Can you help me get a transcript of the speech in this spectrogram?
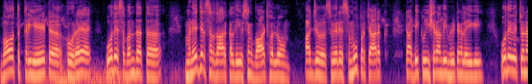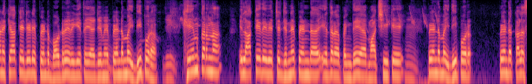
ਬਹੁਤ ਕ੍ਰੀਏਟ ਹੋ ਰਹੇ ਹੈ। ਉਹਦੇ ਸੰਬੰਧਤ ਮੈਨੇਜਰ ਸਰਦਾਰ ਕੁਲਦੀਪ ਸਿੰਘ ਬਾਠ ਵੱਲੋਂ ਅੱਜ ਸਵੇਰੇ ਸਮੂਹ ਪ੍ਰਚਾਰਕ ਢਾਡੀ ਕਵੀਸ਼ਰਾਂ ਦੀ ਮੀਟਿੰਗ ਲਈ ਗਈ। ਉਹਦੇ ਵਿੱਚ ਉਹਨਾਂ ਨੇ ਕਿਹਾ ਕਿ ਜਿਹੜੇ ਪਿੰਡ ਬਾਰਡਰ ਏਰੀਏ ਤੇ ਹੈ ਜਿਵੇਂ ਪਿੰਡ ਮਹਿਦੀਪੁਰ ਜੀ। ਖੇਮਕਰਨ ਇਲਾਕੇ ਦੇ ਵਿੱਚ ਜਿੰਨੇ ਪਿੰਡ ਇਧਰ ਪੈਂਦੇ ਆ ਮਾਛੀ ਕੇ ਪਿੰਡ ਮਹਿਦੀਪੁਰ ਪਿੰਡ ਕਲਸ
